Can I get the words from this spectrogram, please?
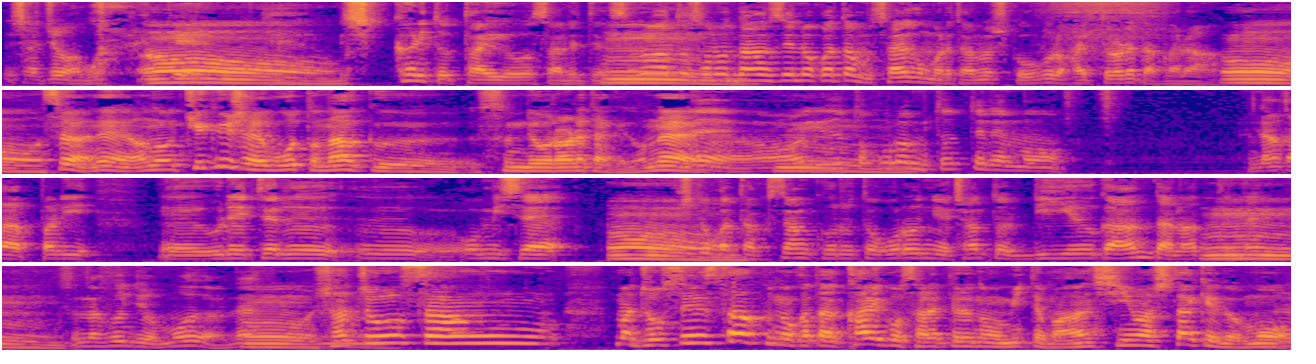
う、社長が来られうん。て、しっかりと対応されて、その後その男性の方も最後まで楽しくお風呂入っておられたから、ねうん、そうやね。あの、救急車呼ぶことなく住んでおられたけどね。ああいうところを見とってでも、なんかやっぱり、えー売れてるうお店、うん。人がたくさん来るところにはちゃんと理由があんだなってね、うんそんな風に思うよね。うん、社長さん、まあ、女性スタッフの方が介護されてるのを見ても安心はしたけども、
